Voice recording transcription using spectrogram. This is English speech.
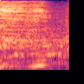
Ha ha!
